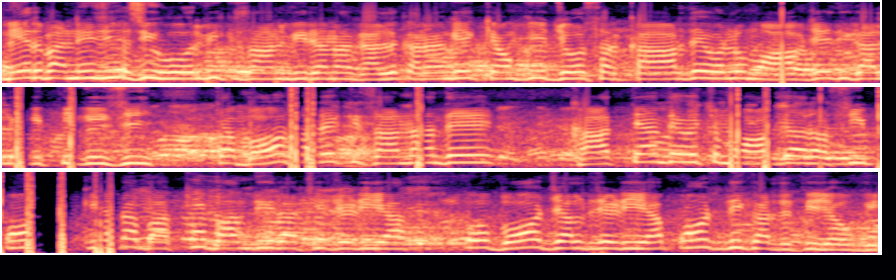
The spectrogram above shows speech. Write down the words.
ਮਿਹਰਬਾਨੀ ਜੀ ਅਸੀਂ ਹੋਰ ਵੀ ਕਿਸਾਨ ਵੀਰਾਂ ਨਾਲ ਗੱਲ ਕਰਾਂਗੇ ਕਿਉਂਕਿ ਜੋ ਸਰਕਾਰ ਦੇ ਵੱਲੋਂ ਮੁਆਵਜ਼ੇ ਦੀ ਗੱਲ ਕੀਤੀ ਗਈ ਸੀ ਤਾਂ ਬਹੁਤ ਸਾਰੇ ਕਿਸਾਨਾਂ ਦੇ ਖਾਤਿਆਂ ਦੇ ਵਿੱਚ ਮੁਆਵਜ਼ਾ ਰਾਸ਼ੀ ਪਹੁੰਚ ਚੁੱਕੀ ਹੈ ਤਾਂ ਬਾਕੀ ਬਣਦੀ ਰਾਸ਼ੀ ਜਿਹੜੀ ਆ ਉਹ ਬਹੁਤ ਜਲਦ ਜਿਹੜੀ ਆ ਪਹੁੰਚਦੀ ਕਰ ਦਿੱਤੀ ਜਾਊਗੀ।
